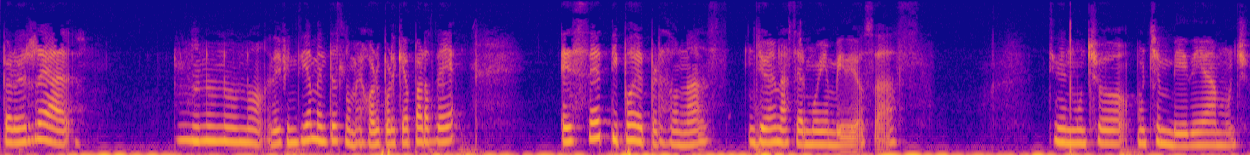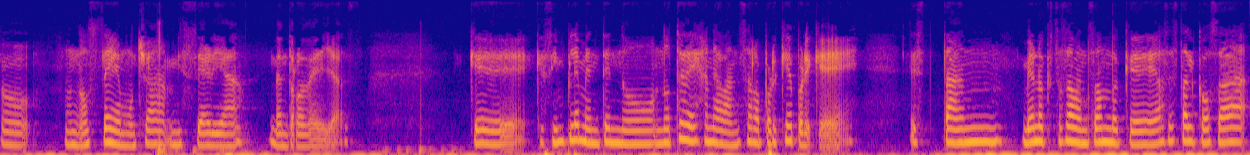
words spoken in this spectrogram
pero es real. No, no, no, no. Definitivamente es lo mejor porque aparte ese tipo de personas llegan a ser muy envidiosas. Tienen mucho, mucha envidia, mucho, no sé, mucha miseria dentro de ellas. Que, que simplemente no, no te dejan avanzar. ¿Por qué? Porque están viendo que estás avanzando, que haces tal cosa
